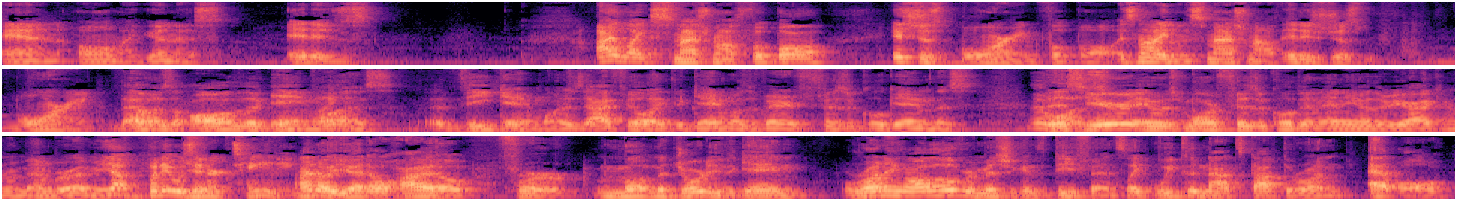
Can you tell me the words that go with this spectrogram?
and oh my goodness, it is. I like Smash Mouth football. It's just boring football. It's not even Smash Mouth. It is just boring. That was all the game Like- was. Uh, The game was. I feel like the game was a very physical game this It this was. year. It was more physical than any other year I can remember. I mean, Yeah, but it was you- entertaining. I know you had Ohio for mo- majority of the game running all over Michigan's defense. Like we could not stop the run at all.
